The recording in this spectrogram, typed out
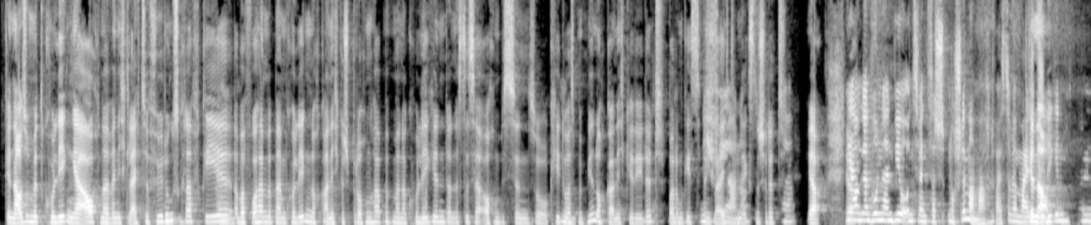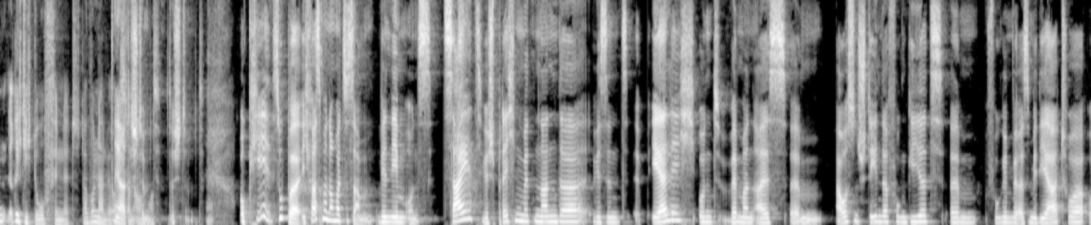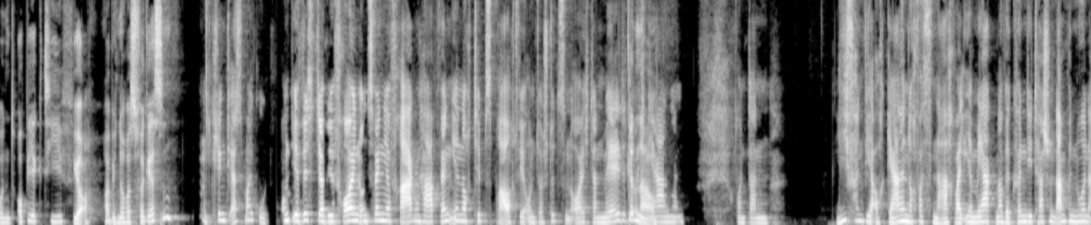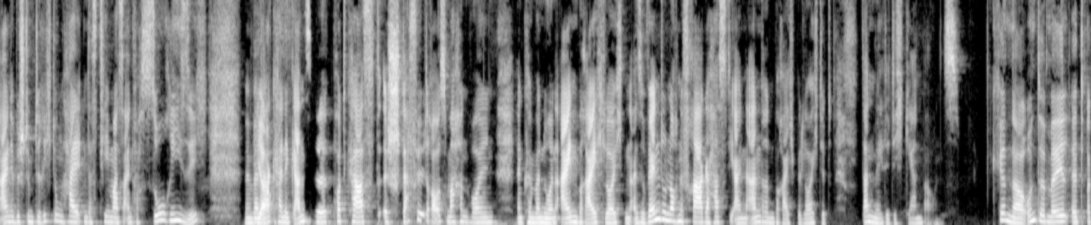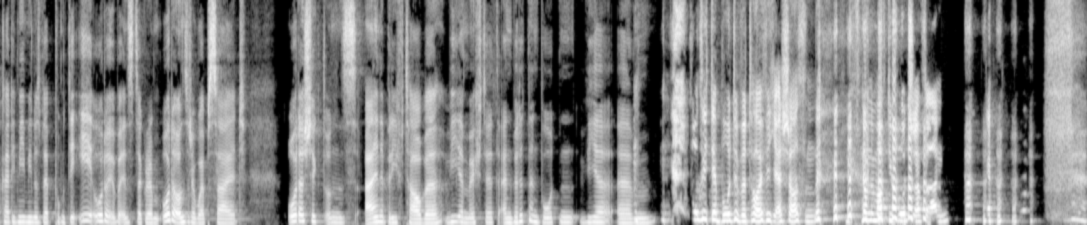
Genauso mit Kollegen ja auch, ne? wenn ich gleich zur Mhm. Führungskraft gehe, Mhm. aber vorher mit meinem Kollegen noch gar nicht gesprochen habe, mit meiner Kollegin, dann ist das ja auch ein bisschen so, okay, du Mhm. hast mit mir noch gar nicht geredet, warum gehst du denn Nicht gleich fair, den ne? nächsten Schritt? Ja. Ja, Ja, ja, und dann wundern wir uns, wenn es das noch schlimmer macht, weißt du, wenn meine Genau. Kollegin mich dann richtig doof findet. Da wundern wir uns ja, das stimmt, das stimmt. Okay, super. Ich fasse mal nochmal zusammen. Wir nehmen uns Zeit, wir sprechen miteinander, wir sind äh, ehrlich und wenn man als ähm, Außenstehender fungiert, ähm, fungieren wir als Mediator und objektiv. Ja, habe ich noch was vergessen? Klingt erstmal gut. Und ihr wisst ja, wir freuen uns, wenn ihr Fragen habt, wenn ihr noch Tipps braucht, wir unterstützen euch, dann meldet Genau. euch gerne. Und dann liefern wir auch gerne noch was nach, weil ihr merkt, ne, wir können die Taschenlampe nur in eine bestimmte Richtung halten. Das Thema ist einfach so riesig. Wenn wir Ja. da keine ganze Podcast-Staffel draus machen wollen, dann können wir nur in einen Bereich leuchten. Also wenn du noch eine Frage hast, die einen anderen Bereich beleuchtet, dann melde dich gern bei uns. Genau, unter mail at akademie-web.de oder über Instagram oder unsere Website. Oder schickt uns eine Brieftaube, wie ihr möchtet, einen berittenen Boten. Wir, ähm, Vorsicht, der Bote wird häufig erschossen. Es kommt immer auf die Botschaft an.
